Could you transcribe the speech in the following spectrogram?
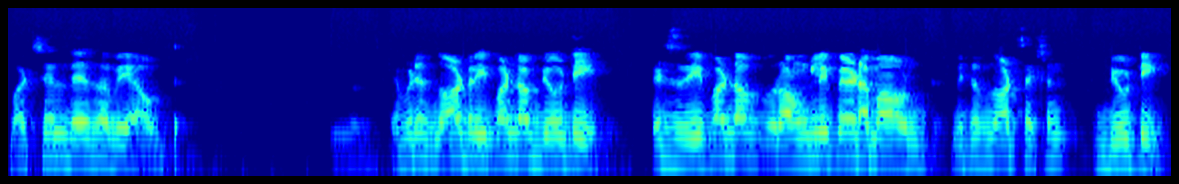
But still, there's a way out. If it is not refund of duty, it's refund of wrongly paid amount, which is not section duty.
